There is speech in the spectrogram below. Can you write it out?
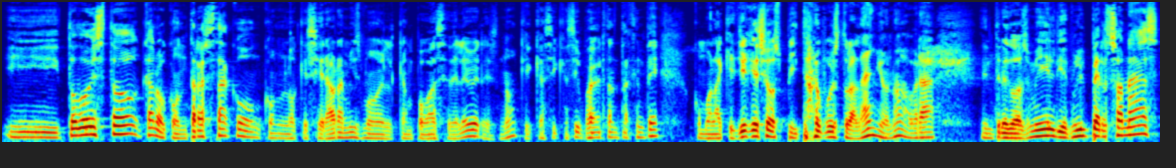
Y todo esto, claro, contrasta con, con, lo que será ahora mismo el campo base del Everest, ¿no? Que casi casi puede haber tanta gente como la que llegue ese hospital vuestro al año, ¿no? Habrá entre 2.000, 10.000 personas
